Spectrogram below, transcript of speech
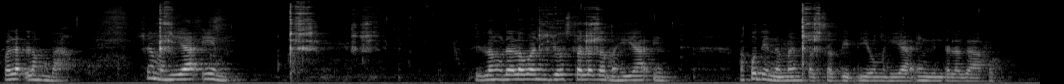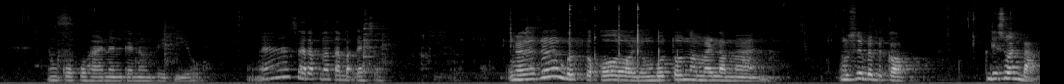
wala lang ba? Siya mahiyain. Silang dalawa ni Diyos talaga mahiyain. Ako din naman, pag sa video, mahiyain din talaga ako. Yung kukuhanan ka ng video. Ah, sarap na taba guys, oh. Ganito yung gusto ko, yung buto na may laman. Gusto bebe ko. This one ba?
